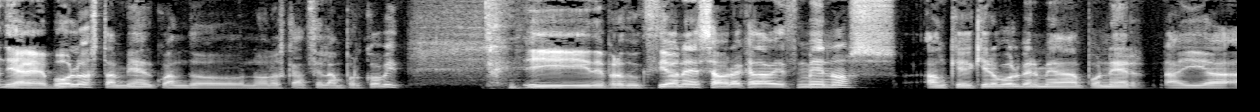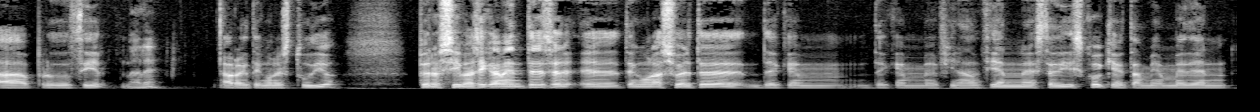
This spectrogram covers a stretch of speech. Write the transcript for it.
de, bolos también cuando no los cancelan por COVID. y de producciones ahora cada vez menos, aunque quiero volverme a poner ahí a, a producir. Vale. Ahora que tengo un estudio. Pero sí, básicamente eh, tengo la suerte de, de, que, de que me financien este disco y que también me den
